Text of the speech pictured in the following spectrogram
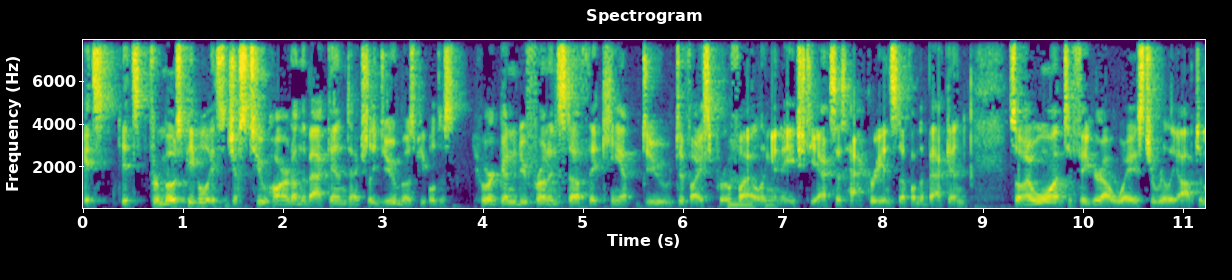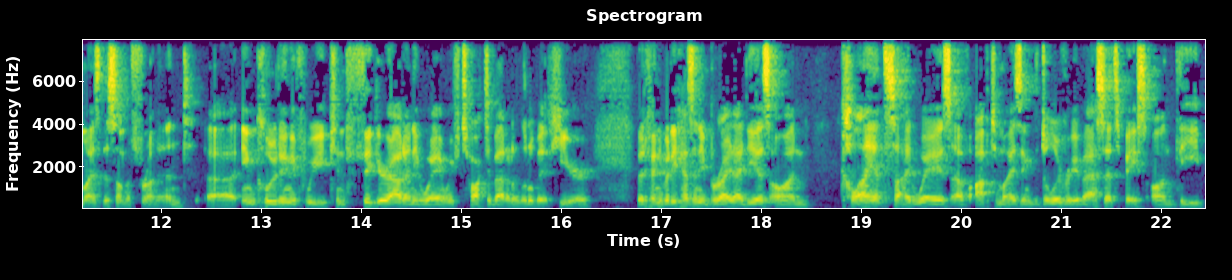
it's it's for most people it's just too hard on the back end to actually do. Most people just who are going to do front end stuff they can't do device profiling and htaccess hackery and stuff on the back end. So I want to figure out ways to really optimize this on the front end, uh, including if we can figure out any way, and we've talked about it a little bit here. But if anybody has any bright ideas on client side ways of optimizing the delivery of assets based on the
